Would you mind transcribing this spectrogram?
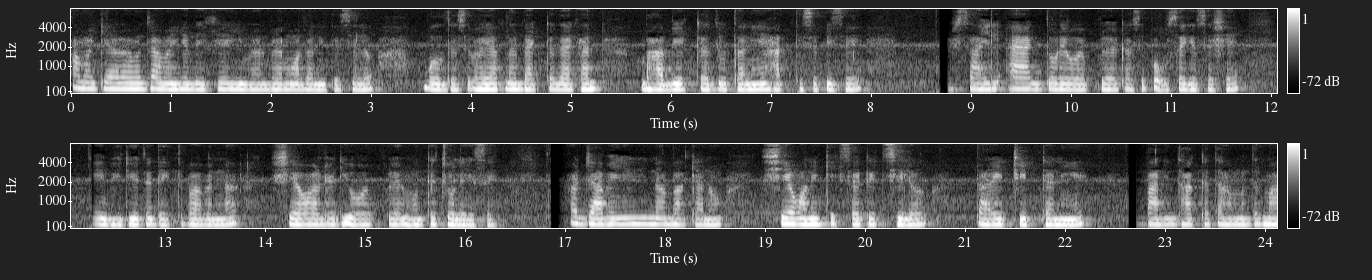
আমাকে আর আমার জামাইকে দেখে ইমরান ভাই মজা নিতেছিল। বলতেছে, ভাই, আপনার ব্যাগটা দেখান। ভাবি একটা জুতা নিয়ে হাঁটতেছে পিছে। সাহিল এক দৌড়ে ওয়েব পুলের কাছে পৌঁছে গেছে সে। এই ভিডিওতে দেখতে পাবেন না, সে অলরেডি ওয়েব পুলের মধ্যে চলে গেছে। আর যাবেই না বা কেন, সে অনেক এক্সাইটেড ছিল তার এই ট্রিপটা নিয়ে। পানির ধাক্কাতে আমাদের মা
